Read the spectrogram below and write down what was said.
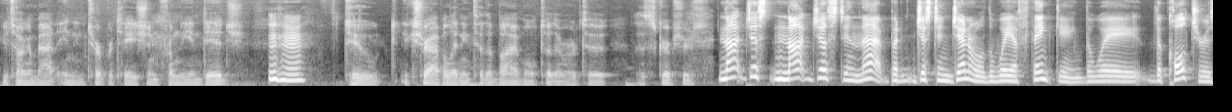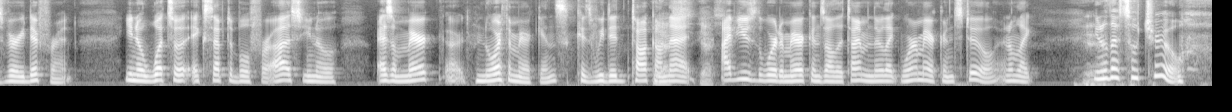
you're talking about an interpretation from the indige Mm-hmm. to extrapolating to the Bible to the or to the scriptures. not just not just in that but just in general the way of thinking the way the culture is very different you know what's uh, acceptable for us you know as Ameri- uh, North Americans because we did talk on Yes, that yes. I've used the word Americans all the time and they're like we're Americans too and I'm like Yeah. you know that's so true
